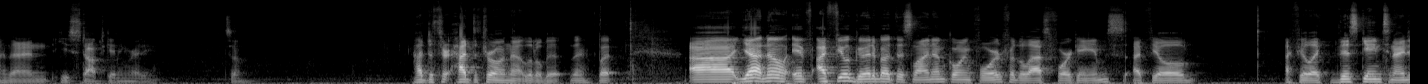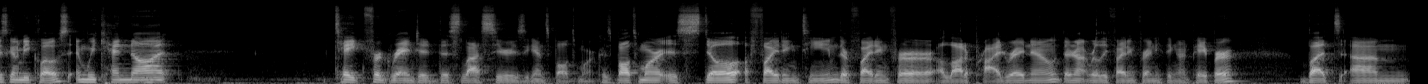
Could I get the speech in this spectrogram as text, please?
and then he stopped getting ready. So had to th- had to throw in that little bit there, but. Uh, yeah, no. If I feel good about this lineup going forward for the last four games, I feel I feel like this game tonight is going to be close, and we cannot take for granted this last series against Baltimore because Baltimore is still a fighting team. They're fighting for a lot of pride right now. They're not really fighting for anything on paper, but um,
